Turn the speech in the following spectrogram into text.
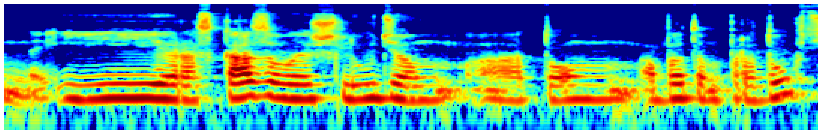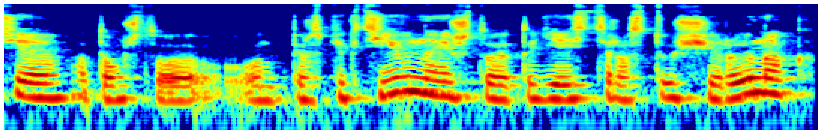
и рассказываешь людям о том, об этом продукте, о том, что он перспективный, что это есть растущий рынок,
